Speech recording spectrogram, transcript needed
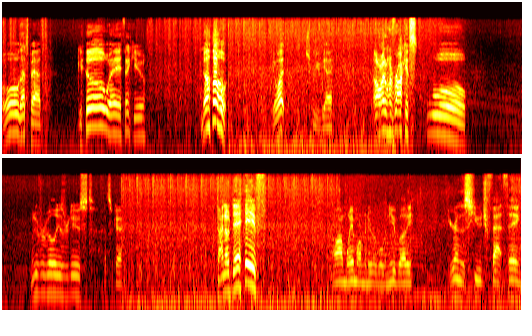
Oh, that's bad. Go away, thank you. No! You know what? Screw you, guy. Oh, I don't have rockets! Whoa! Maneuverability is reduced. That's okay. Dino Dave! Oh, I'm way more maneuverable than you, buddy. You're in this huge fat thing.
